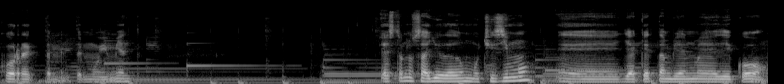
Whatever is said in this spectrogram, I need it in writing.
correctamente el movimiento. Esto nos ha ayudado muchísimo, eh, ya que también me dedico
